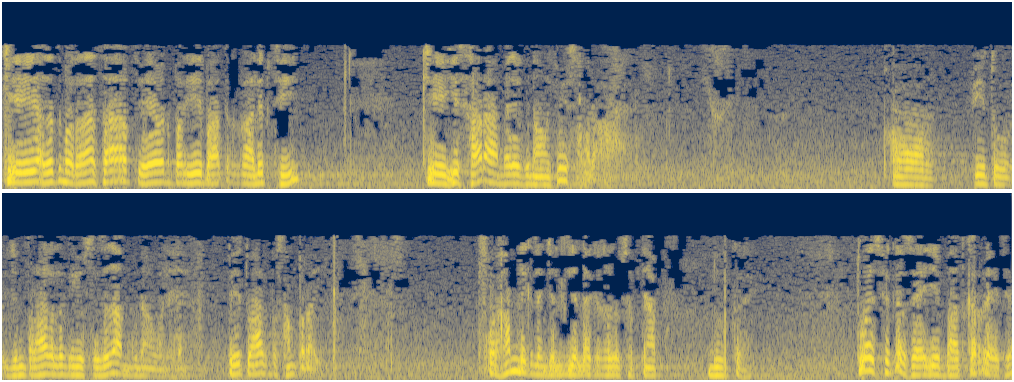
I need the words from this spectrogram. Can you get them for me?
کہ حضرت مولانا صاحب جو ہے، ان پر یہ بات غالب تھی کہ یہ سارا میرے گناہوں کی وجہ ہو رہا ہے۔ اور یہ تو جن پر آگ لگی اس سے زیادہ ہم گناہ والے ہیں۔ تو یہ تو آگ بس ہم پر آئی۔ اور ہم نکلیں جلدی اللہ کے غضب سے اپنے آپ دور کریں۔ تو اس فکر سے یہ بات کر رہے تھے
